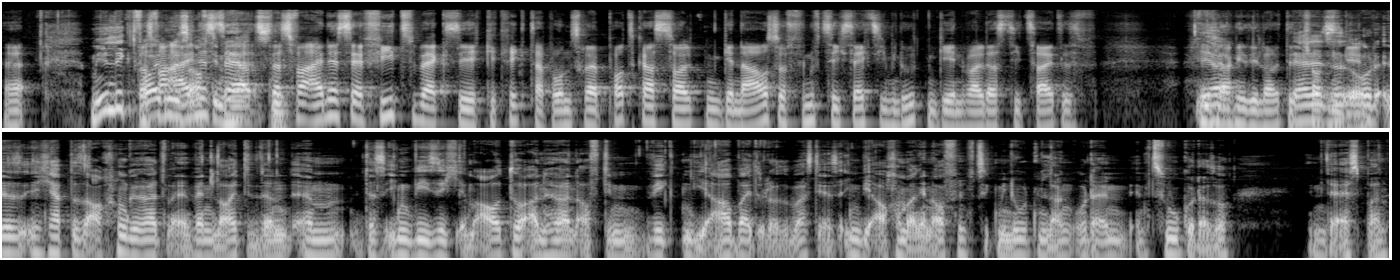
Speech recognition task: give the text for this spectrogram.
Ja. Mir liegt das Folgendes auf dem der, Herzen. Das war eines der Feedbacks, die ich gekriegt habe. Unsere Podcasts sollten genauso 50, 60 Minuten gehen, weil das die Zeit ist, wie ja, lange die Leute ja, joggen gehen. Ich habe das auch schon gehört, wenn Leute dann ähm, das irgendwie sich im Auto anhören auf dem Weg in die Arbeit oder sowas. Der ist irgendwie auch immer genau 50 Minuten lang oder im, im Zug oder so, in der S-Bahn.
